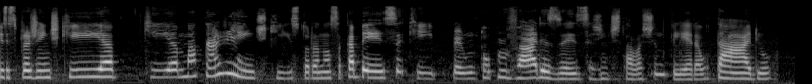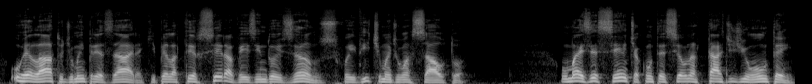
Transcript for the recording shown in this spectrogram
disse pra gente que ia, que ia matar a gente, que ia estourar a nossa cabeça, que perguntou por várias vezes se a gente estava achando que ele era otário. O relato de uma empresária que, pela terceira vez em dois anos, foi vítima de um assalto. O mais recente aconteceu na tarde de ontem,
